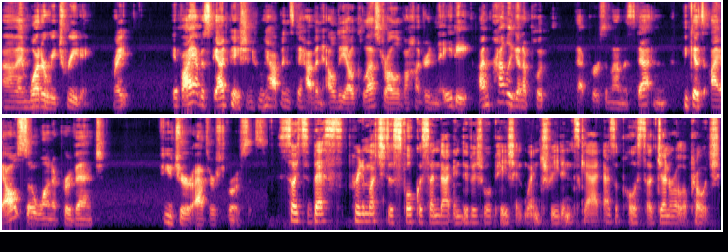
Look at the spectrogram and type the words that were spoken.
uh, and what are we treating, right? If I have a SCAD patient who happens to have an LDL cholesterol of 180, I'm probably going to put that person on a statin because I also want to prevent future atherosclerosis. So it's best pretty much just focus on that individual patient when treating SCAD as opposed to a general approach.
